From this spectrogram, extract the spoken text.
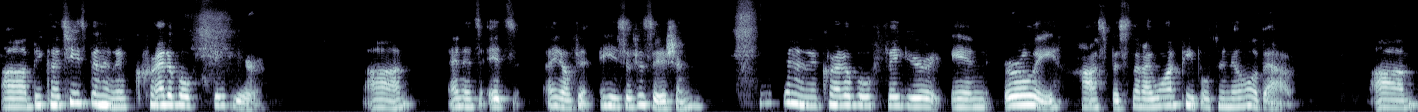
uh, because he's been an incredible figure. Um, and it's, it's you know, he's a physician. He's been an incredible figure in early hospice that I want people to know about. Um,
